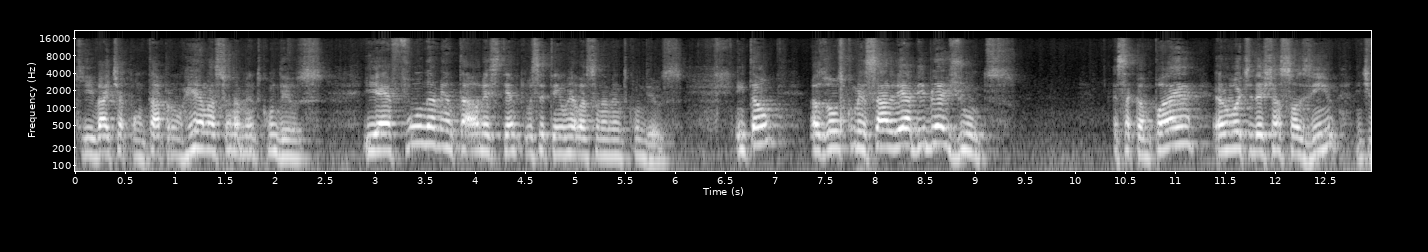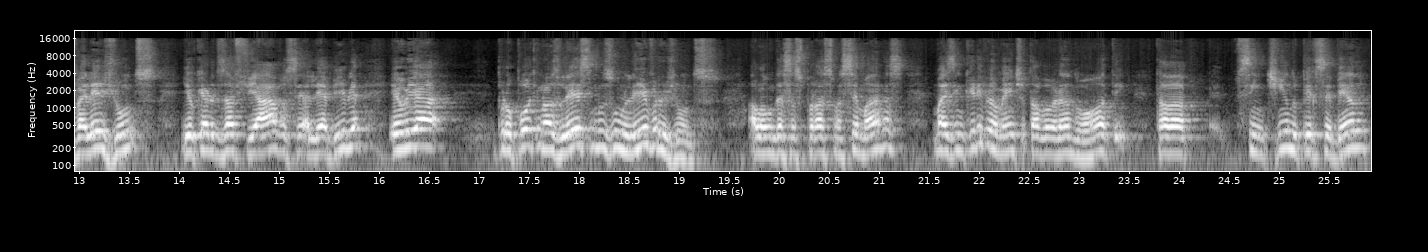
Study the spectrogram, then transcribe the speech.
que vai te apontar para um relacionamento com Deus. E é fundamental nesse tempo que você tenha um relacionamento com Deus. Então, nós vamos começar a ler a Bíblia juntos essa campanha, eu não vou te deixar sozinho, a gente vai ler juntos e eu quero desafiar você a ler a Bíblia. Eu ia propor que nós lêssemos um livro juntos ao longo dessas próximas semanas, mas incrivelmente eu estava orando ontem, estava sentindo, percebendo,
